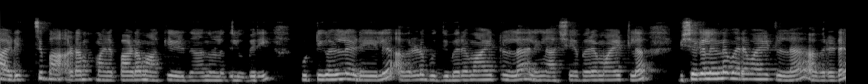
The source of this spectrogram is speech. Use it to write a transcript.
പഠിച്ച് പാഠം മനഃപ്പാഠമാക്കി എഴുതുക എന്നുള്ളതിലുപരി കുട്ടികളുടെ ഇടയിൽ അവരുടെ ബുദ്ധിപരമായിട്ടുള്ള അല്ലെങ്കിൽ ആശയപരമായിട്ടുള്ള വിശകലനപരമായിട്ടുള്ള അവരുടെ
